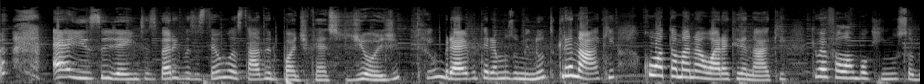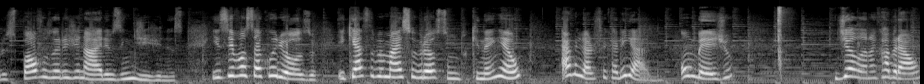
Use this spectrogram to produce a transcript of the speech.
é isso, gente. Espero que vocês tenham gostado do podcast de hoje. Em breve teremos o um Minuto Krenak com a Tamanawara Krenak, que vai falar um pouquinho sobre os povos originários indígenas. E se você é curioso e quer saber mais sobre o assunto que nem eu, é melhor ficar ligado. Um beijo de Alana Cabral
